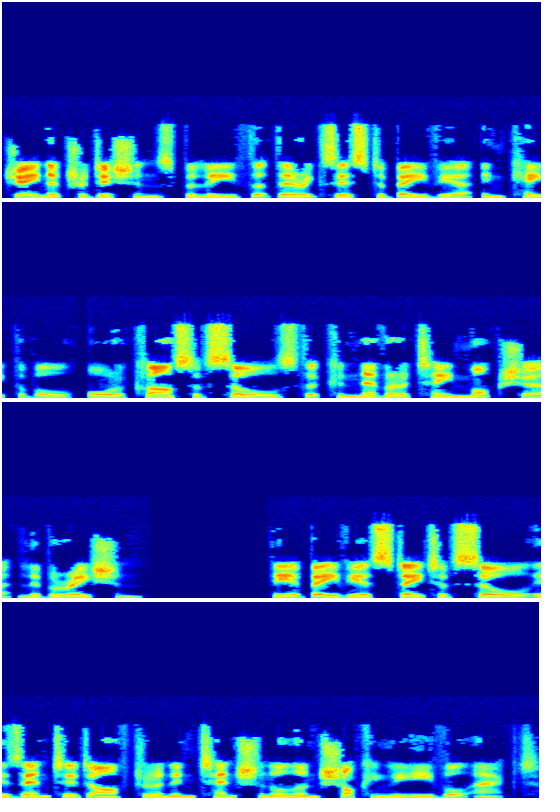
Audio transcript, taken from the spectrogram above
Jaina traditions believe that there exist abhavya incapable, or a class of souls that can never attain moksha liberation. The abhavya state of soul is entered after an intentional and shockingly evil act.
